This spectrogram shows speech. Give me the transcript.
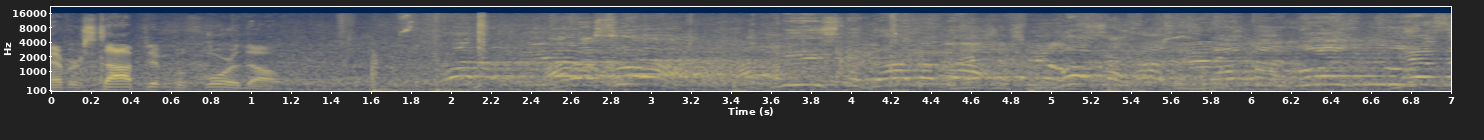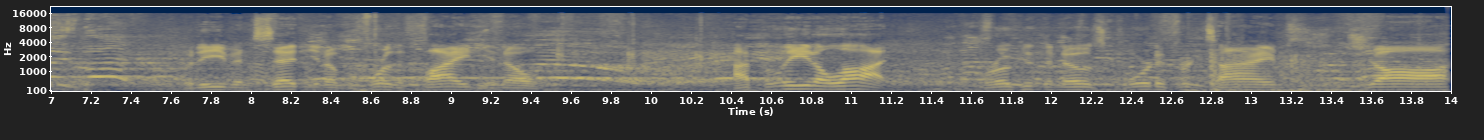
Never stopped him before, though. But he even said, you know, before the fight, you know, I bleed a lot. Broken the nose four different times, jaw.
